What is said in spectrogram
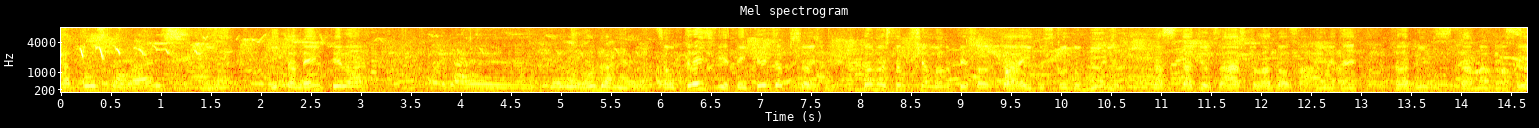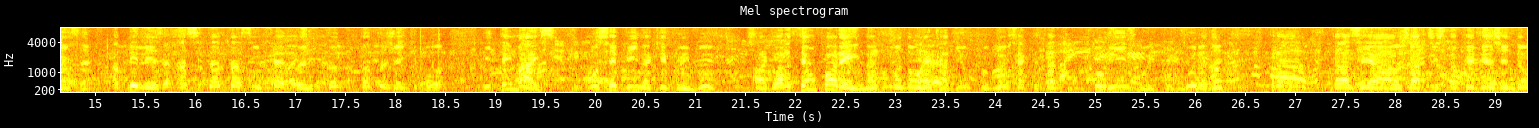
Raposo Tavares. Né? E também pela. É, São três vias, tem três opções. Então nós estamos chamando o pessoal que está aí dos condomínios, da cidade de Osasco, lá do Alphaville, né? Para vir visitar mais uma vez, né? A beleza, a cidade está assim, fervendo, tanta gente boa. E tem mais, você vindo aqui para o Imbu, agora tem um porém, nós vamos mandar um recadinho para o meu secretário de Turismo e Cultura, né? Para trazer a, os artistas TV Agendão,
